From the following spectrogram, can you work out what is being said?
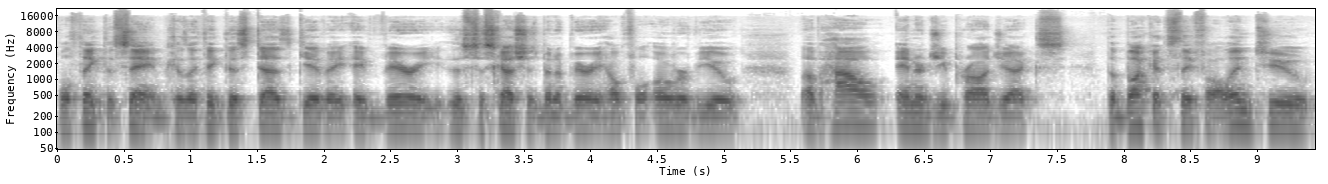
will think the same because I think this does give a, a very this discussion has been a very helpful overview of how energy projects, the buckets they fall into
